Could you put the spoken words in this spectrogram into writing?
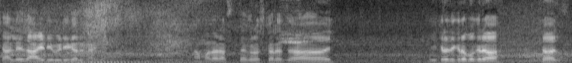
शालेचा आय डी विडी करून आहे. आम्हाला रस्ता क्रॉस करायचा आहे. तिकडं बघ चल.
